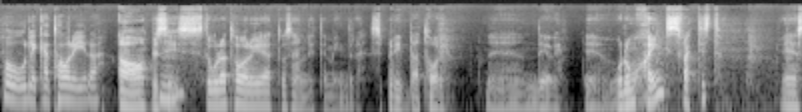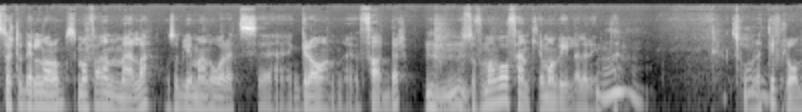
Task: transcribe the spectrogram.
På olika torg då? Ja, precis. Stora torget och sen lite mindre spridda torg. Eh, Det gör vi. Eh, Och de skänks faktiskt. eh, Största delen av dem. Så man får anmäla och så blir man årets granfadder. Och så får man vara offentlig om man vill eller inte. Så får man ett diplom.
